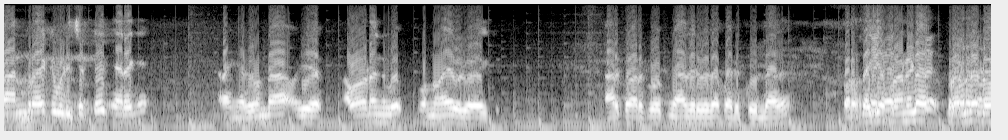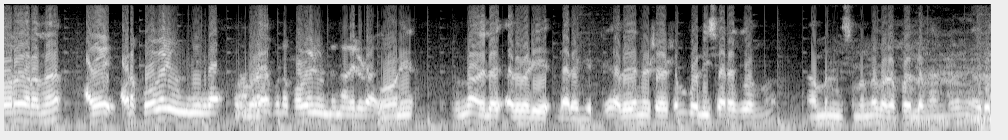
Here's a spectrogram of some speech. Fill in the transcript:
ഹാൻഡ് ബ്രേക്ക് പിടിച്ചിട്ട് ഇറങ്ങി. ഇറങ്ങി അപകടങ്ങൾ പൂർണമായി ഒഴിവാക്കി. ആർക്കും ആർക്കും യാതൊരുവിധ പരുക്കുമില്ലാതെ പുറത്തേക്ക് ഫ്രണ്ട് ഫ്രണ്ട് ഡോർ തുറന്ന് അത് അവിടെ കോവേലി ഉണ്ട് ഇവിടെ. ഇവിടെ കോവേലി ഉണ്ടെന്ന് അതിലൂടെ. നിന്ന് അതിൽ അതുവഴി എല്ലാവരും കിട്ടി അതിന് ശേഷം പോലീസുകാരൊക്കെ വന്ന് ആംബുലൻസ് വന്ന് കുഴപ്പമില്ലെന്നു ഒരു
